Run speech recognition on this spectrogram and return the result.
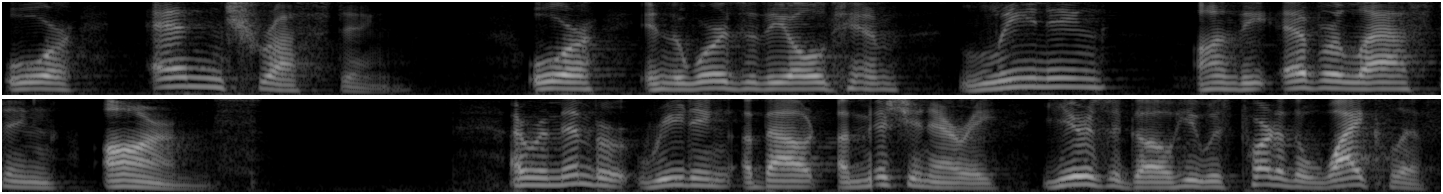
or entrusting, or in the words of the old hymn, leaning on the everlasting arms. I remember reading about a missionary years ago. He was part of the Wycliffe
